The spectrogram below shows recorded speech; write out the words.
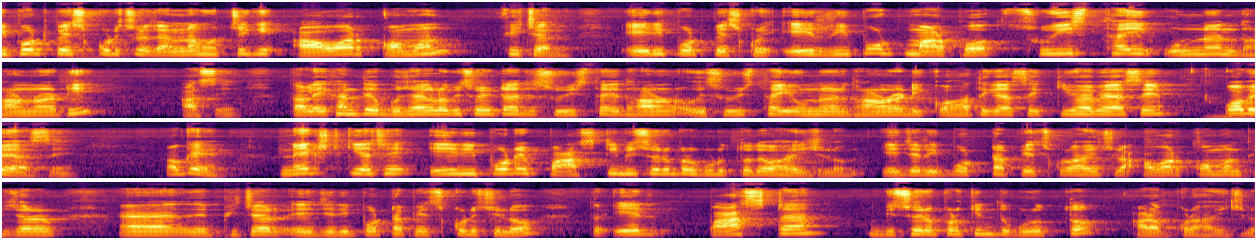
রিপোর্ট পেশ করেছিল, যার নাম হচ্ছে কি আওয়ার কমন ফিচার। এই রিপোর্ট পেশ করে, এই রিপোর্ট মারফত সুস্থায়ী উন্নয়ন ধারণাটি আসে। তাহলে এখান থেকে বোঝা গেল বিষয়টা যে সুস্থায়ী ধারণা, ওই সুস্থায়ী উন্নয়ন ধারণাটি কোথা থেকে আসে, কীভাবে আসে, কবে আসে? ওকে? নেক্সট কী আছে? এই রিপোর্টে পাঁচটি বিষয়ের উপর গুরুত্ব দেওয়া হয়েছিল। এই যে রিপোর্টটা পেশ করা হয়েছিল আওয়ার কমন ফিচার ফিচার এই যে রিপোর্টটা পেশ করেছিল, তো এর পাঁচটা বিষয়ের উপর কিন্তু গুরুত্ব আরোপ করা হয়েছিল।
